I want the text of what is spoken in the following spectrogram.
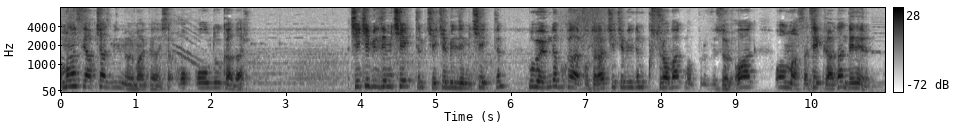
Ama nasıl yapacağız bilmiyorum arkadaşlar. O, olduğu kadar. Çekebildiğimi çektim. Çekebildiğimi çektim. Bu bölümde bu kadar fotoğraf çekebildim. Kusura bakma Profesör Oak. Olmazsa tekrardan denerim.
